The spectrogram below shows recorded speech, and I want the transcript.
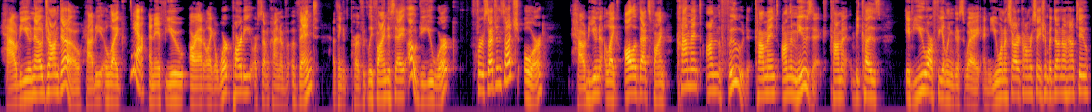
"How do you know John Doe? How do you like?" Yeah. And if you are at like a work party or some kind of event, I think it's perfectly fine to say, "Oh, do you work for such and such?" Or how do you know? Like all of that's fine. Comment on the food. Comment on the music. Comment because if you are feeling this way and you want to start a conversation but don't know how to,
